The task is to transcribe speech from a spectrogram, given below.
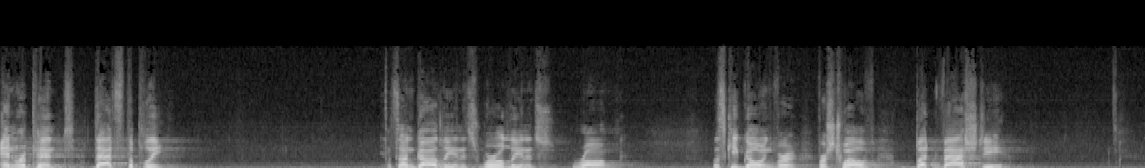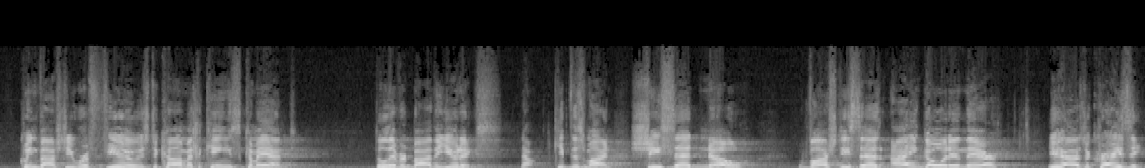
and repent. That's the plea. It's ungodly and it's worldly and it's wrong. Let's keep going. Verse 12. But Vashti, Queen Vashti, refused to come at the king's command, delivered by the eunuchs. Now, keep this in mind. She said no. Vashti says, I ain't going in there. You guys are crazy.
